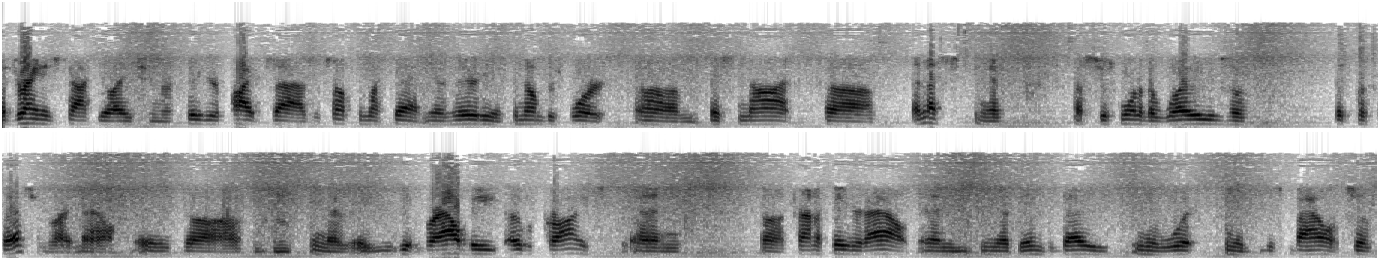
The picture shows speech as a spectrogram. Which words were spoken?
a drainage calculation or figure pipe size or something like that. You know, there it is. The numbers work. Um, it's not, uh, and that's you know, that's just one of the woes of the profession right now. Is uh, mm-hmm. you know, you get browbeat, overpriced, and uh, trying to figure it out. And you know, at the end of the day, you know, what you know, this balance of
